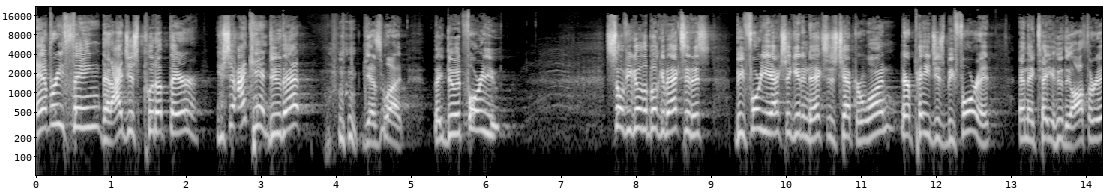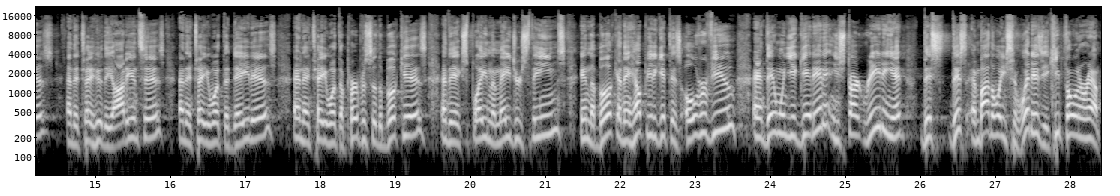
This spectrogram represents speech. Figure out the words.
everything that I just put up there, you say, I can't do that. Guess what? They do it for you. So if you go to the book of Exodus, before you actually get into Exodus chapter 1, there are pages before it and they tell you who the author is, and they tell you who the audience is, and they tell you what the date is, and they tell you what the purpose of the book is, and they explain the major themes in the book, and they help you to get this overview. And then when you get in it and you start reading it, this, this, and by the way, you said, what is it? You keep throwing around.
